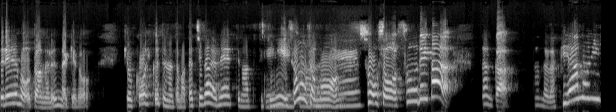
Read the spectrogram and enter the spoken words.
触れれば音は鳴るんだけど、曲を弾くってなったらまた違うよねってなった時に、そもそもね、そうそう、それが、なんか、なんだろうな、ピアノに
